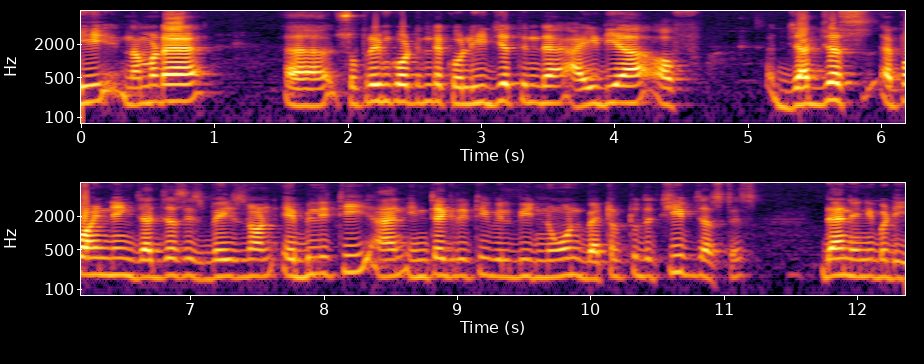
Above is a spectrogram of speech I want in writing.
ഈ നമ്മുടെ സുപ്രീം കോർട്ടിന്റെ കൊളീജിയത്തിന്റെ idea of judges appointing judges is based on ability and integrity will be known better to the chief justice than anybody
